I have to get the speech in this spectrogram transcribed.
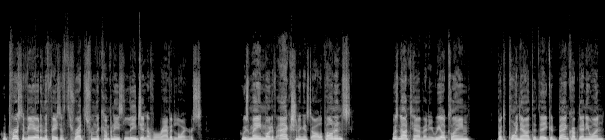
who persevered in the face of threats from the company's legion of rabid lawyers, whose main mode of action against all opponents was not to have any real claim, but to point out that they could bankrupt anyone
